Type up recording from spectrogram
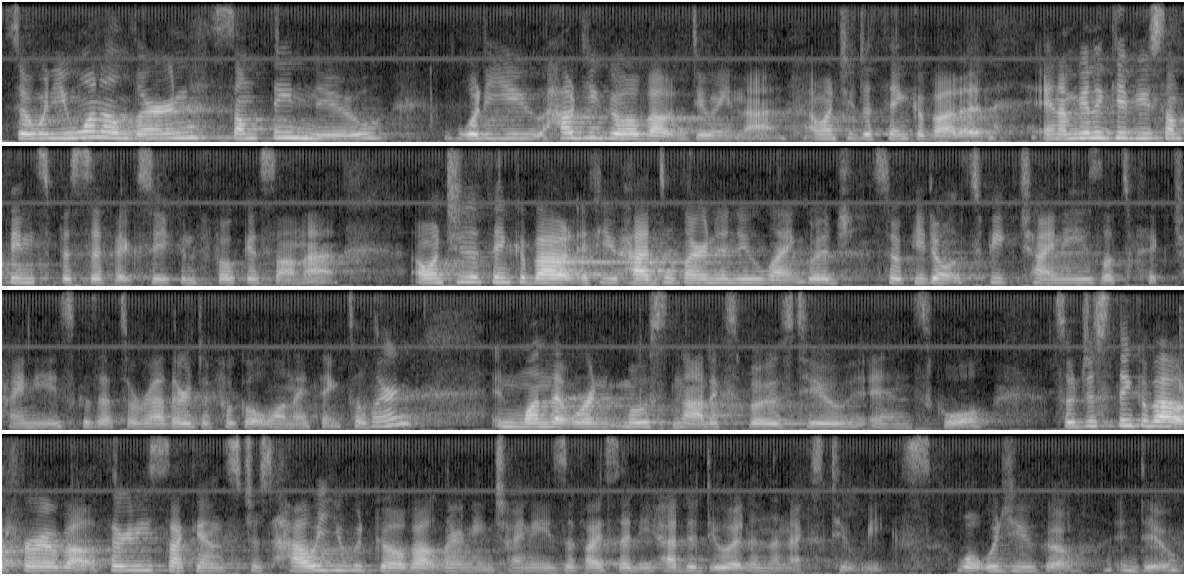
So when you want to learn something new, what do you, how do you go about doing that? I want you to think about it. And I'm going to give you something specific so you can focus on that. I want you to think about if you had to learn a new language. So if you don't speak Chinese, let's pick Chinese because that's a rather difficult one, I think, to learn, and one that we're most not exposed to in school. So just think about for about 30 seconds just how you would go about learning Chinese if I said you had to do it in the next two weeks. What would you go and do?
